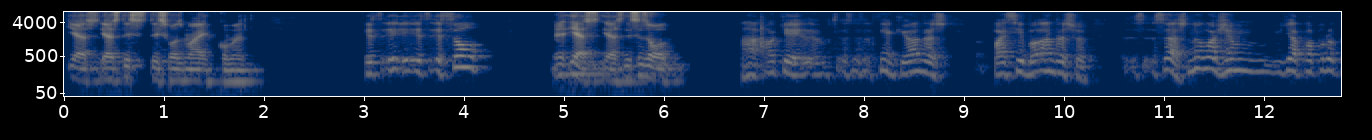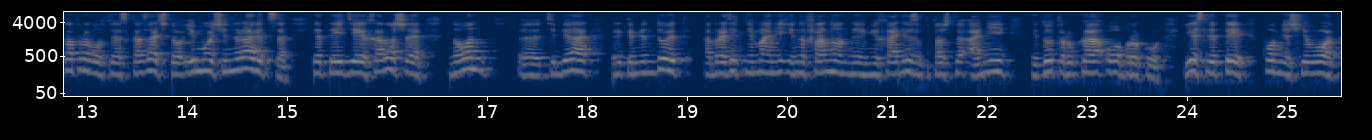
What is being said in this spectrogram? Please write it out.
Yes, yes, this this was my comment. It's, it's, it's all? Uh, Yes, yes, this is all. А, окей, э, thank you, Андреш. Спасибо, Андрешу. Саш, ну, в общем, я попро- попробовал тебе сказать, что ему очень нравится, эта идея хорошая, но он э, тебя рекомендует обратить внимание и на фанонные механизмы, потому что они идут рука об руку. Если ты помнишь его,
